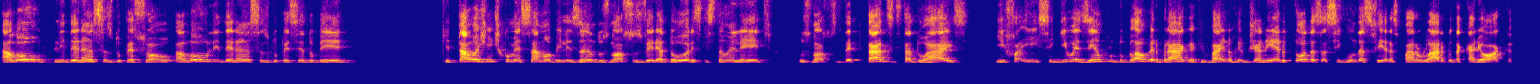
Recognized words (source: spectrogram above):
Alô, lideranças do PSOL. Alô, lideranças do PCdoB. Que tal a gente começar mobilizando os nossos vereadores que estão eleitos, os nossos deputados estaduais, e, e seguir o exemplo do Glauber Braga, que vai no Rio de Janeiro todas as segundas-feiras para o Largo da Carioca,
